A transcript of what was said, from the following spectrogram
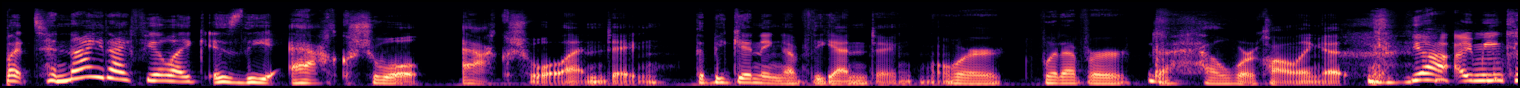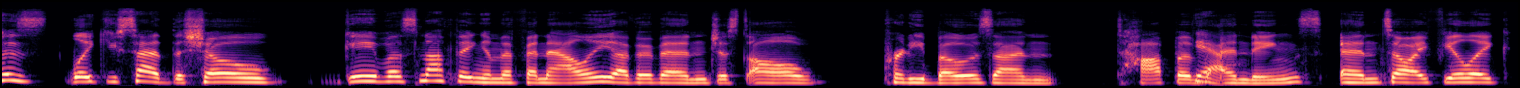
But tonight, I feel like is the actual, actual ending, the beginning of the ending, or whatever the hell we're calling it. yeah, I mean, because like you said, the show gave us nothing in the finale other than just all pretty bows on top of Yeah. endings. And so I feel like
